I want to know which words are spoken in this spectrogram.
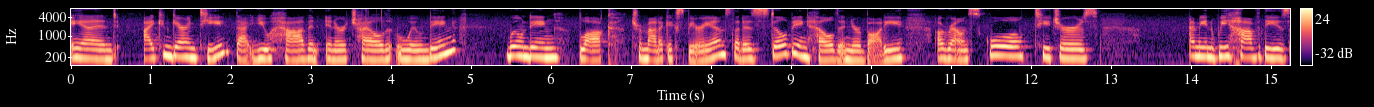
And I can guarantee that you have an inner child wounding, wounding, block, traumatic experience that is still being held in your body around school, teachers, I mean, we have these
